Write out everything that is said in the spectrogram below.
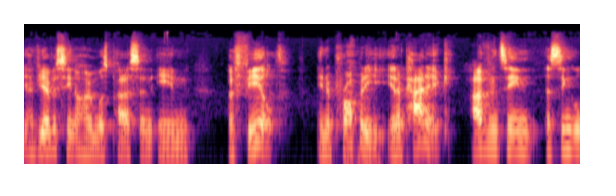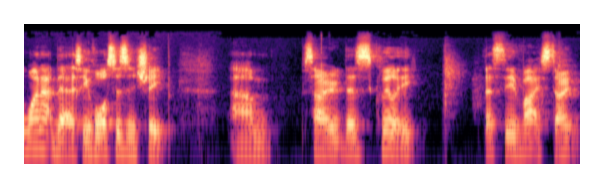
have you ever seen a homeless person in a field, in a property, in a paddock? I haven't seen a single one out there. I see horses and sheep. Um, so there's clearly that's the advice. Don't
